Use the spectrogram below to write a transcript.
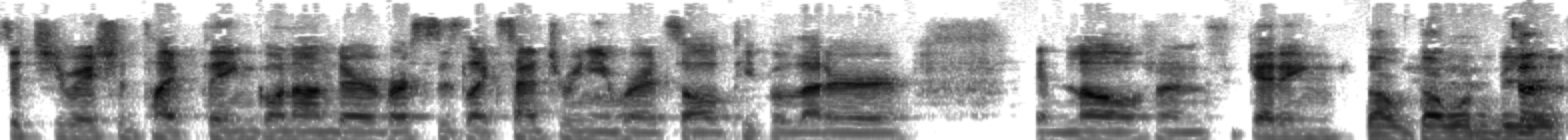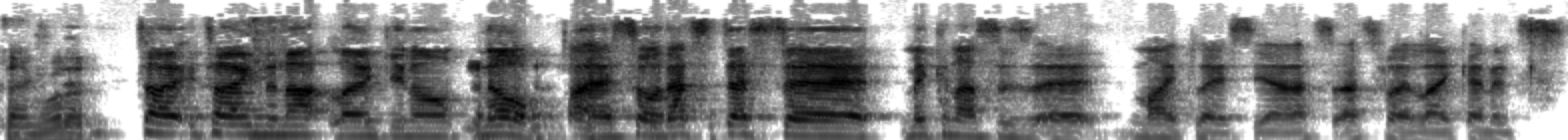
situation type thing going on there versus like Santorini where it's all people that are in love and getting that that wouldn't be t- your thing, would it? T- tying the knot, like you know, no. Uh, so that's that's uh, Mykonos is uh, my place. Yeah, that's that's what I like, and it's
